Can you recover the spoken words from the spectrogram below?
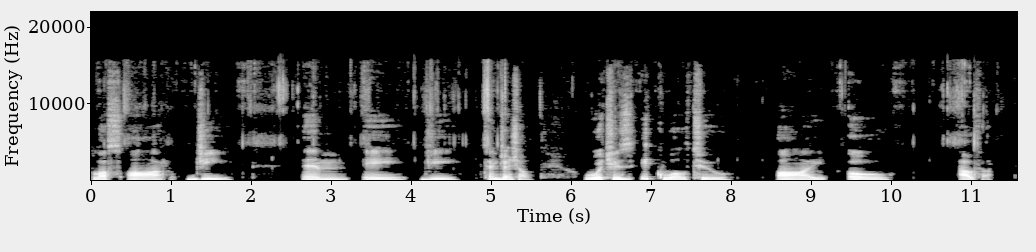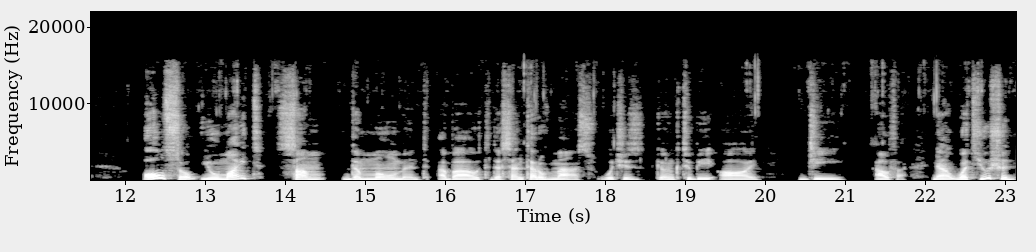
plus r g m a g tangential, which is equal to I o alpha. Also, you might sum the moment about the center of mass, which is going to be I g alpha. Now, what you should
